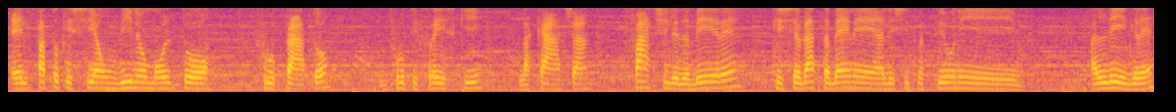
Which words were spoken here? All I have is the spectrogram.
è il fatto che sia un vino molto fruttato, frutti freschi, la cacia, facile da bere, che si adatta bene alle situazioni allegre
